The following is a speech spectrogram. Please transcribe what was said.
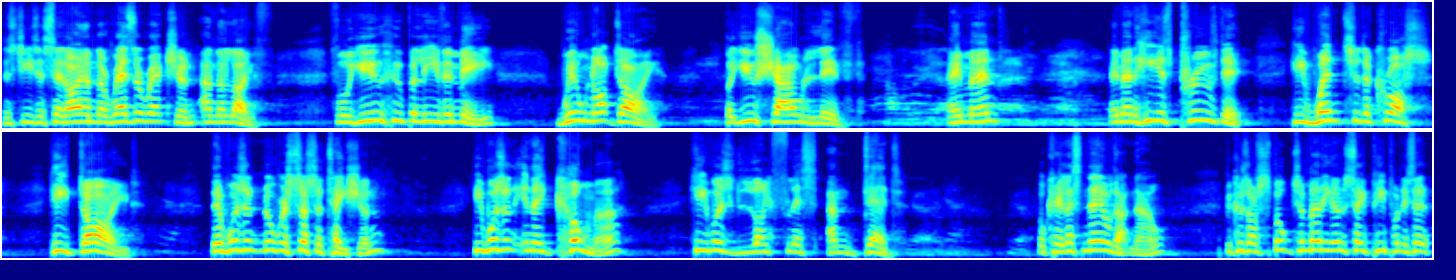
says, Jesus said, I am the resurrection and the life. For you who believe in me will not die, but you shall live. Amen. Amen. Amen. He has proved it. He went to the cross, he died. There wasn't no resuscitation, he wasn't in a coma, he was lifeless and dead. Okay, let's nail that now. Because I've spoke to many unsaved people and they said,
